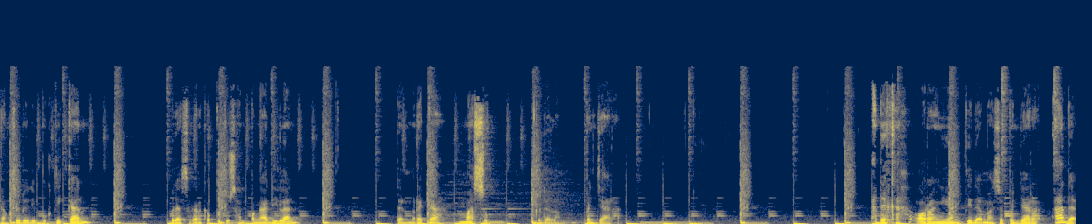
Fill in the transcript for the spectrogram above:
yang sudah dibuktikan berdasarkan keputusan pengadilan dan mereka masuk ke dalam penjara. Adakah orang yang tidak masuk penjara? Ada.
